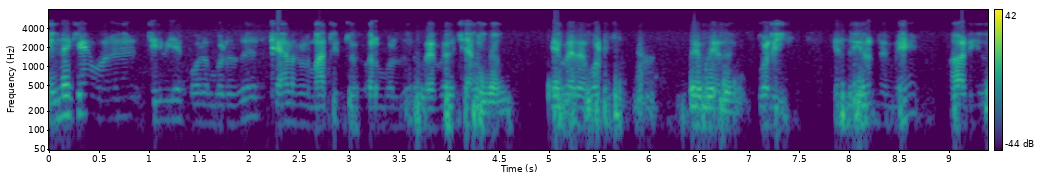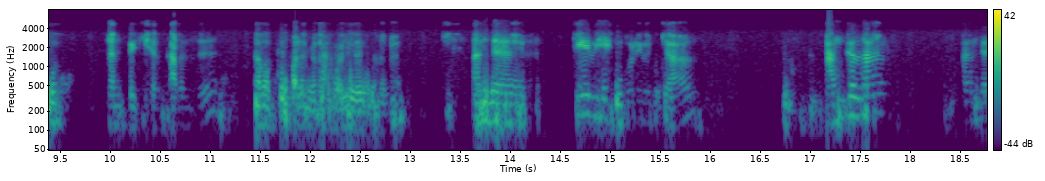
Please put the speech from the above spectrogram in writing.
இன்னைக்கே ஒரு டிவியை போடும் பொழுது சேனல்கள் மாற்றிட்டு வரும் பொழுது வெவ்வேறு சேனல்கள் வெவ்வேறு ஒளி வெவ்வேறு ஒளி இந்த இரண்டுமே ஆடியோ அண்ட் பிக்சர் கலந்து நமக்கு படங்களாக வெளியிடுகின்றன அந்த டிவியை மூடிவிட்டால் அங்குதான் அந்த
